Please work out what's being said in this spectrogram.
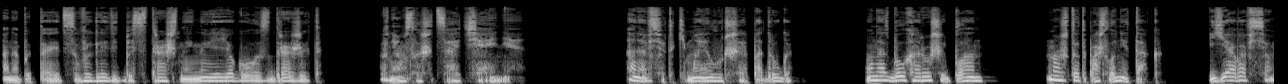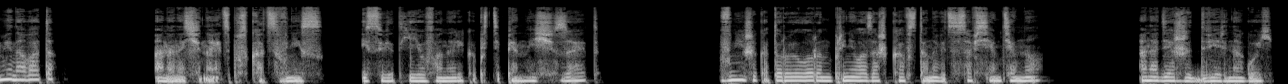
Она пытается выглядеть бесстрашной, но ее голос дрожит. В нем слышится отчаяние. Она все-таки моя лучшая подруга. У нас был хороший план, но что-то пошло не так. Я во всем виновата. Она начинает спускаться вниз, и свет ее фонарика постепенно исчезает. В нише, которую Лорен приняла за шкаф, становится совсем темно. Она держит дверь ногой,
